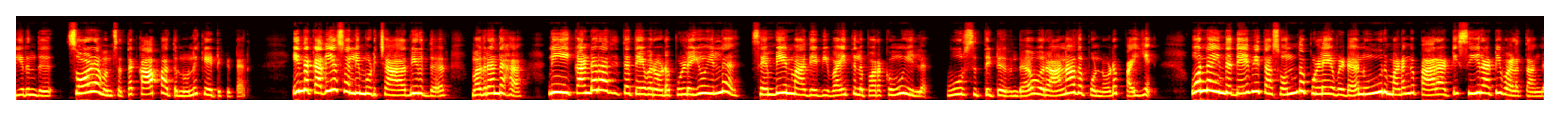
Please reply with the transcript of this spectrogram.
இருந்து சோழ வம்சத்தை காப்பாத்தணும்னு கேட்டுக்கிட்டார். இந்த கதையை சொல்லி முடிச்ச அனிருத்தர் மதுராந்தகா நீ கண்டராதித்த தேவரோட புள்ளையும் இல்ல செம்பியன் மாதேவி வயிற்றுல பிறக்கவும் இல்ல. ஊர் சுத்திட்டு இருந்த ஒரு அனாத பொண்ணோட பையன். உன்னை இந்த தேவி தான் சொந்த பிள்ளைய விட நூறு மடங்கு பாராட்டி சீராட்டி வளர்த்தாங்க.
